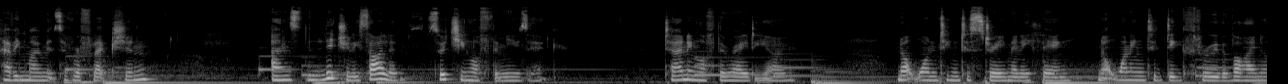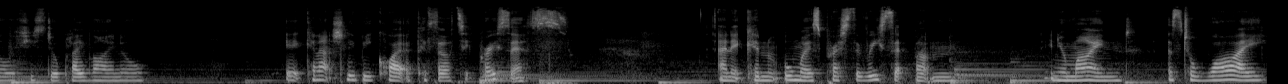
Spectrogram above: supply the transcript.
having moments of reflection, and literally silence, switching off the music, turning off the radio, not wanting to stream anything, not wanting to dig through the vinyl if you still play vinyl. It can actually be quite a cathartic process and it can almost press the reset button in your mind as to why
